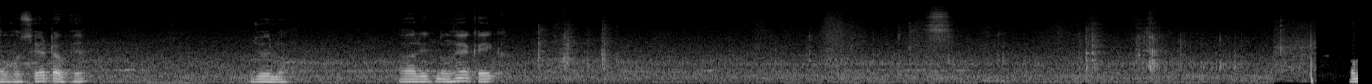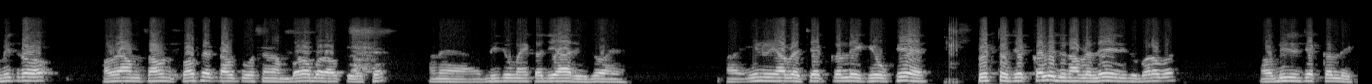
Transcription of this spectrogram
આખો સેટઅપ છે. જોઈ લો, આ રીતનું છે કંઈક. મિત્રો, હવે આમ સાઉન્ડ પરફેક્ટ આવતું હશે આમ બરોબર આવતું હશે. અને બીજું માઇક હજી આ રહ્યું જો અહીંયા. એનું આપણે ચેક કરી લઈએ કેવું કે એક તો ચેક કરી લીધું ને આપણે લઈ લીધું બરોબર? હવે બીજું ચેક કરી લઈએ.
